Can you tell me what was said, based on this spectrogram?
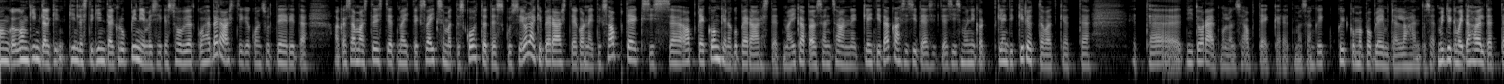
on on kindel, kindlasti kindel grupp inimesi, kes soovivad kohe perearstiga konsulteerida, aga samas tõesti, et näiteks väiksemates kohtades, kus ei olegi perearsti, aga on näiteks apteek, siis apteek ongi nagu perearst, et ma iga päev saan, saan neid kliendi tagasisidesid ja siis mõnikord kliendid kirjutavadki, et et äh, nii tore, et mul on see apteeker, et ma saan kõik, kõik oma probleemidele lahenduse, et muidugi ma ei taha öelda, et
